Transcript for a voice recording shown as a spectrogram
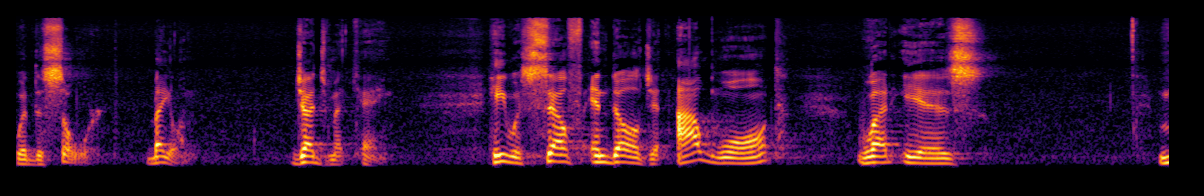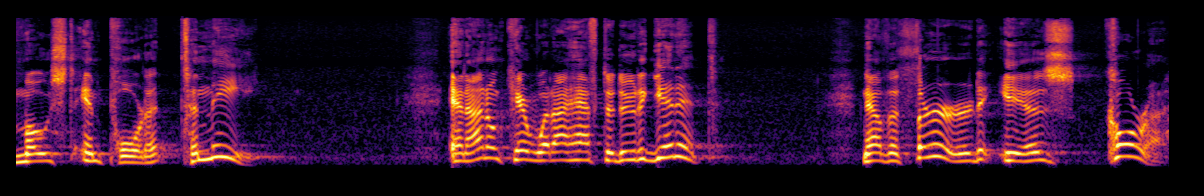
with the sword, Balaam. Judgment came. He was self indulgent. I want what is most important to me. And I don't care what I have to do to get it. Now, the third is Korah.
